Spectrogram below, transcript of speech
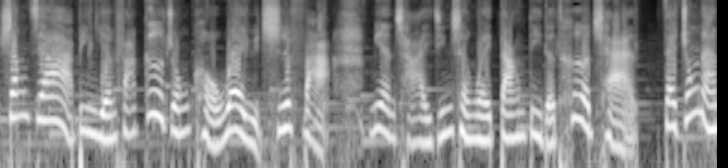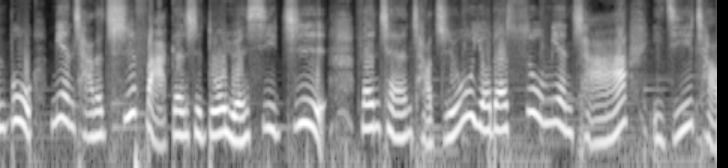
商家啊，并研发各种口味与吃法，面茶已经成为当地的特产。在中南部，面茶的吃法更是多元细致，分成炒植物油的素面茶，以及炒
